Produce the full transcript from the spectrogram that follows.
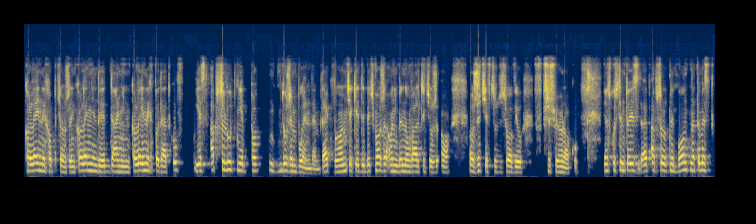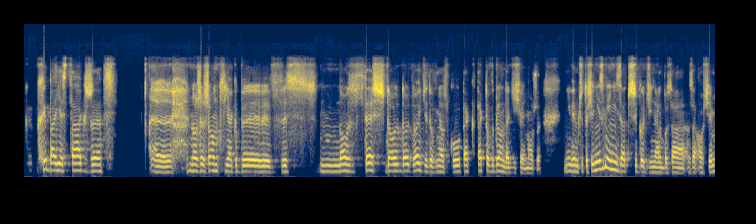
kolejnych obciążeń, kolejnych danin, kolejnych podatków jest absolutnie dużym błędem, tak? W momencie, kiedy być może oni będą walczyć o, o, o życie w cudzysłowie w przyszłym roku. W związku z tym to jest absolutny błąd, natomiast chyba jest tak, że no, że rząd jakby no, też do, do, dojdzie do wniosku, tak, tak to wygląda dzisiaj może. Nie wiem, czy to się nie zmieni za trzy godziny albo za, za 8,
